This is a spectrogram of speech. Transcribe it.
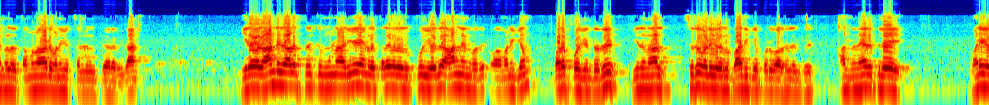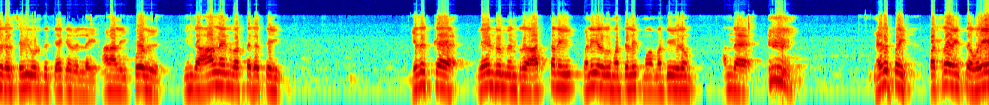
எங்களது தமிழ்நாடு வணிகர் சங்கங்கள் பேரவை தான் இருபது ஆண்டு காலத்திற்கு முன்னாடியே எங்களது தலைவர் கூறியது ஆன்லைன் வணிகம் வரப்போகின்றது. இதனால் சிறு வணிகர்கள் பாதிக்கப்படுவார்கள் என்று. அந்த நேரத்திலே வணிகர்கள் செவி கொடுத்து கேட்கவில்லை. ஆனால் இப்போது இந்த ஆன்லைன் வர்த்தகத்தை எதிர்க்க வேண்டும் என்று அத்தனை வணிகர்கள் மத்தியிலும் மத்தியிலும் அந்த நெருப்பை பற்ற வைத்த ஒரே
